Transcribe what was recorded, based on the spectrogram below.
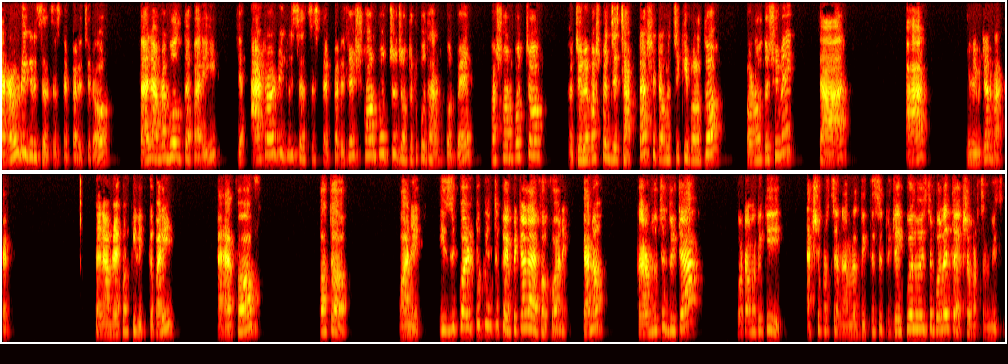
আঠারো ডিগ্রি সেলসিয়াস টেম্পারেচারও তাহলে আমরা বলতে পারি যে আঠারো ডিগ্রি সেলসিয়াস টেম্পারেচার সর্বোচ্চ যতটুকু ধারণ করবে বা সর্বোচ্চ জলীয় বাষ্পের যে চাপটা, সেটা হচ্ছে কি বলতো, পনেরো দশমিক চার আট মিলিমিটার মার্কার তাহলে আমরা এখন কি লিখতে পারি? এফ অফ কত? One eight is equal to কিন্তু capital F of one eight কেন? কারণ হচ্ছে দুইটা মোটামুটি কি একশো পার্সেন্ট আমরা দেখতেছি দুইটা ইকুয়াল হয়েছে বলে তো একশো পার্সেন্ট হয়েছে।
